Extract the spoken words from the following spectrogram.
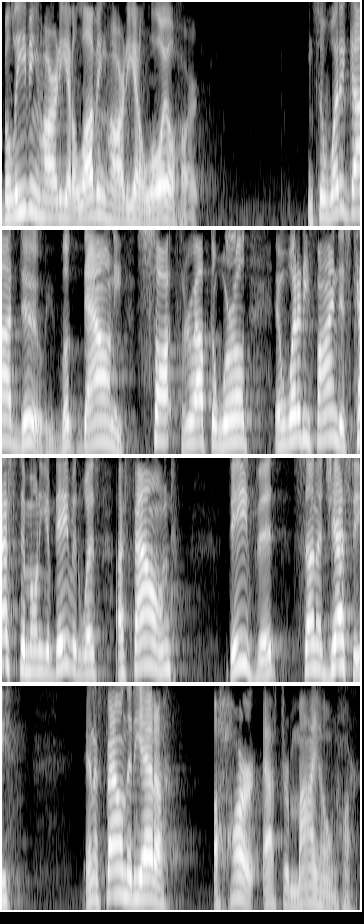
believing heart, he had a loving heart, he had a loyal heart. And so, what did God do? He looked down, he sought throughout the world, and what did he find? His testimony of David was I found David, son of Jesse, and I found that he had a, a heart after my own heart.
